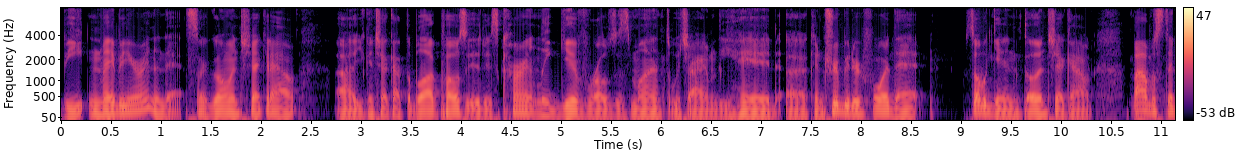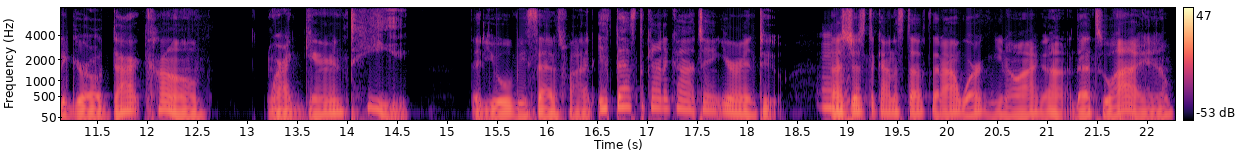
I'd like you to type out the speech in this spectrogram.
beat, and maybe you're into that. So go and check it out. Uh, you can check out the blog post. It is currently Give Roses Month, which I am the head uh, contributor for that. So again, go and check out BibleStudyGirl.com, where I guarantee that you will be satisfied if that's the kind of content you're into. Mm-hmm. That's just the kind of stuff that I work. You know, I uh, that's who I am.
